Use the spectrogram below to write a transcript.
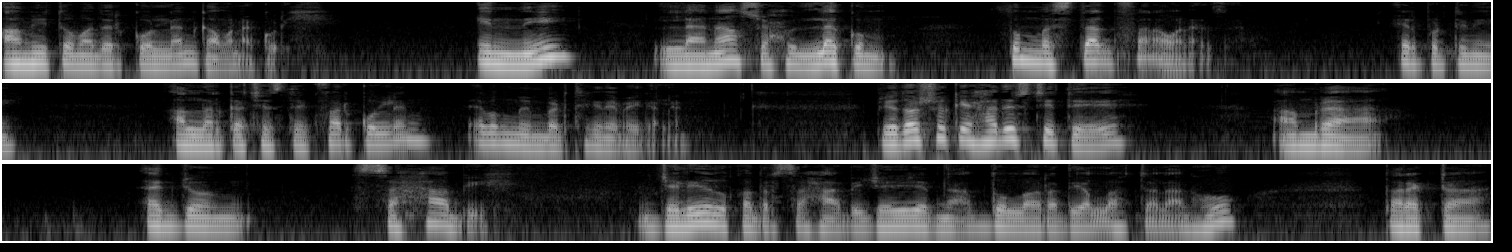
আমি তোমাদের কল্যাণ কামনা করি। ইন্নি লানা সাহুল্লাকুম তুম্মাস্তাগফার এরপর তিনি আল্লাহর কাছে ইস্তেকফার করলেন এবং মেম্বার থেকে নেমে গেলেন। প্রিয় দর্শক, এই হাদিসটিতে আমরা একজন সাহাবি জলিল কাদর সাহাবি, জলিল ইবনে আবদুল্লাহ রাদি আল্লাহ তালহু তার একটা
